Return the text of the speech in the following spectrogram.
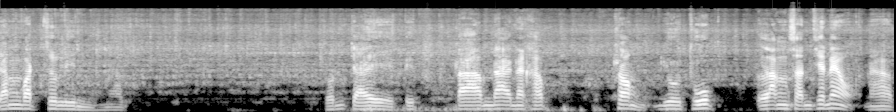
จังหวัดสุรินทร์นะครับ สนใจติดตามได้นะครับ ช่อง YouTube ลังสันชาแนลนะครับ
